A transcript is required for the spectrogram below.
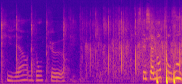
qui vient donc euh, spécialement pour vous.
